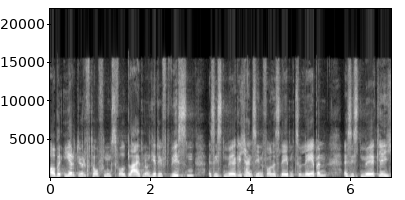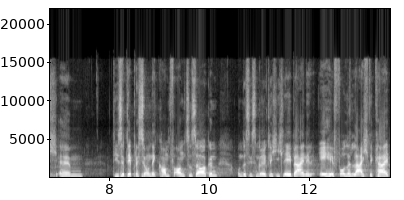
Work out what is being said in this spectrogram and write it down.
Aber ihr dürft hoffnungsvoll bleiben und ihr dürft wissen, es ist möglich, ein sinnvolles Leben zu leben. Es ist möglich, ähm, dieser Depression den Kampf anzusagen. Und es ist möglich, ich lebe eine Ehe voller Leichtigkeit.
